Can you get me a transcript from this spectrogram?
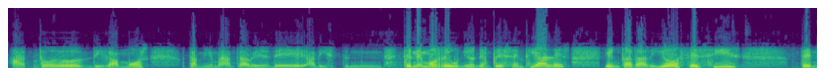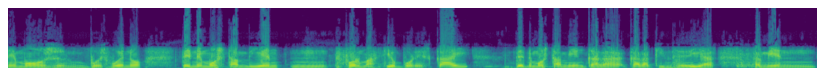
a todo digamos también a través de mm, tenemos reuniones presenciales en cada diócesis tenemos pues bueno tenemos también mm, formación por Sky tenemos también cada cada 15 días también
